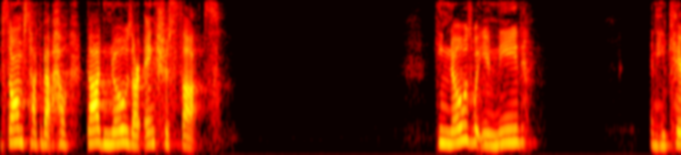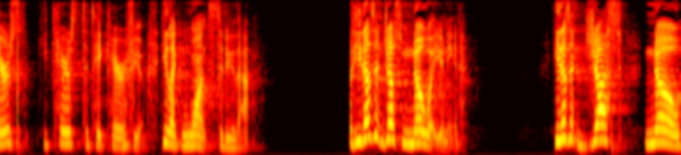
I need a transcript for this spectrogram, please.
The Psalms talk about how God knows our anxious thoughts. He knows what you need and he cares he cares to take care of you. He like wants to do that. But he doesn't just know what you need. He doesn't just know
